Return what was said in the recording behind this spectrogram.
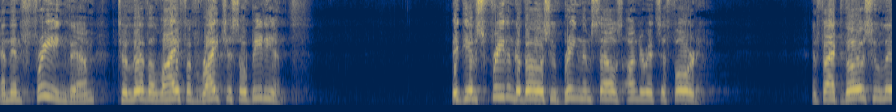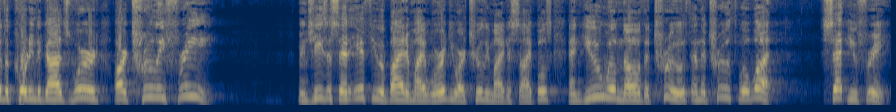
and then freeing them to live a life of righteous obedience. It gives freedom to those who bring themselves under its authority. In fact, those who live according to God's word are truly free. Mean, Jesus said, if you abide in my word, you are truly my disciples, and you will know the truth, and the truth will what? Set you free.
